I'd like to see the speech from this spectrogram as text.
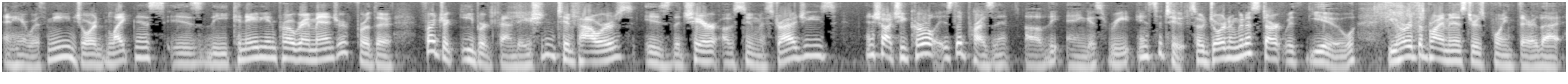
And here with me, Jordan Leichnitz is the Canadian Program Manager for the Friedrich Ebert Foundation. Tim Powers is the Chair of Summa Strategies. And Shachi Kurl is the president of the Angus Reid Institute. So, Jordan, I'm going to start with you. You heard the Prime Minister's point there that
